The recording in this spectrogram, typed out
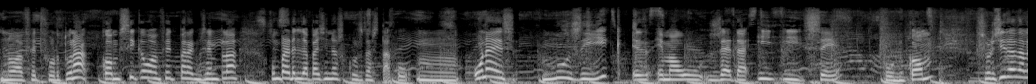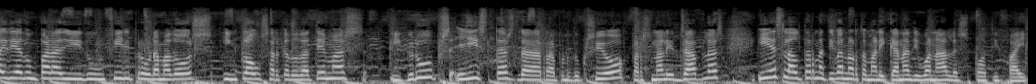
no ha fet fortuna, com sí que ho han fet, per exemple, un parell de pàgines que us destaco. Mm, Una és Music, és M-U-Z-I-I-C.com, Sorgida de la idea d'un pare i d'un fill programadors, inclou cercador de temes i grups, llistes de reproducció personalitzables i és l'alternativa nord-americana, diuen, a l'Spotify.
